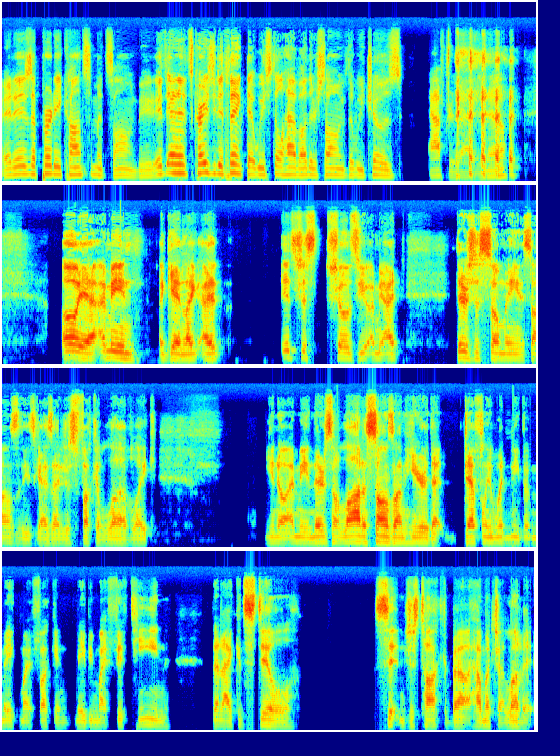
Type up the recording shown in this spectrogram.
It is a pretty consummate song, dude. It, and it's crazy to think that we still have other songs that we chose after that. You know? oh yeah, I mean, again, like I, it just shows you. I mean, I there's just so many songs of these guys I just fucking love. Like, you know, I mean, there's a lot of songs on here that definitely wouldn't even make my fucking maybe my 15 that I could still sit and just talk about how much I love it.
